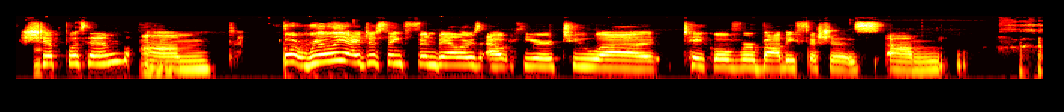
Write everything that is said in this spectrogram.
ship with him. Um, but really, I just think Finn Balor's out here to uh, take over Bobby Fish's um,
